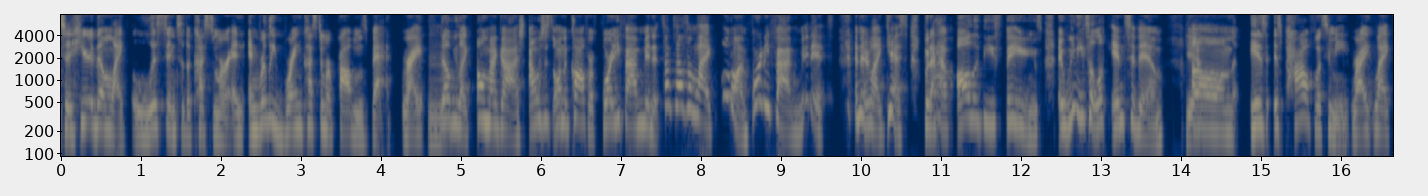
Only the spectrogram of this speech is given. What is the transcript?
to hear them like listen to the customer and and really bring customer problems back right? Mhm. they'll be like oh my gosh i was just on the call for 45 minutes. Sometimes i'm like hold on 45 minutes? And they're like yes but i have all of these things and we need to look into them. Yeah. um is is powerful to me right? Like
